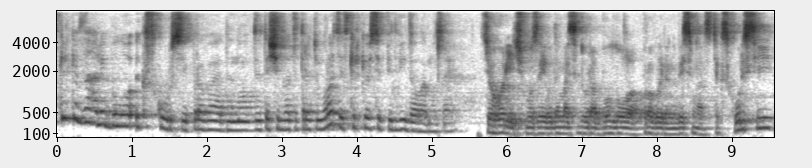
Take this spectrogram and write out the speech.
Скільки взагалі було екскурсій проведено в 2023 році? Скільки осіб відвідали музей? Цьогоріч в музеї Вадима Сідура було проведено 18 екскурсій.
